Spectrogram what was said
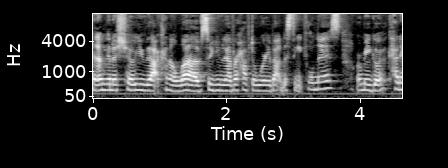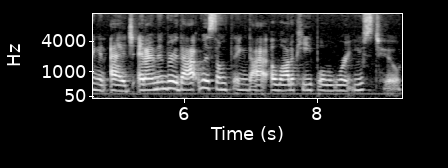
and I'm going to show you that kind of love so you never have to worry about deceitfulness or me go cutting an edge. And I remember that was something that a lot of people weren't used to.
